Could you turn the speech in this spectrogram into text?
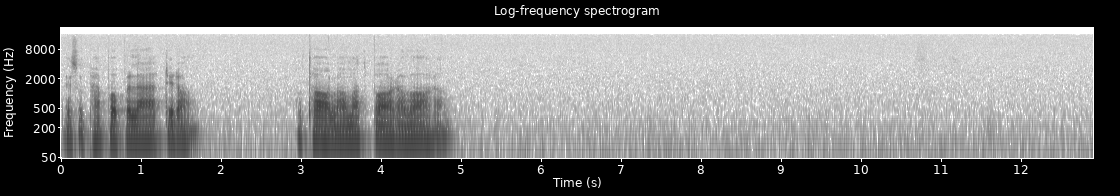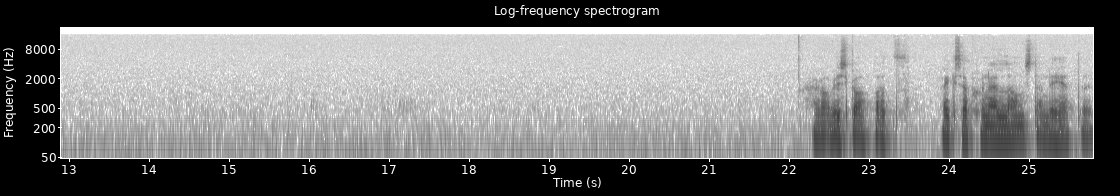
Det är så populärt idag att tala om att bara vara. Här har vi skapat exceptionella omständigheter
